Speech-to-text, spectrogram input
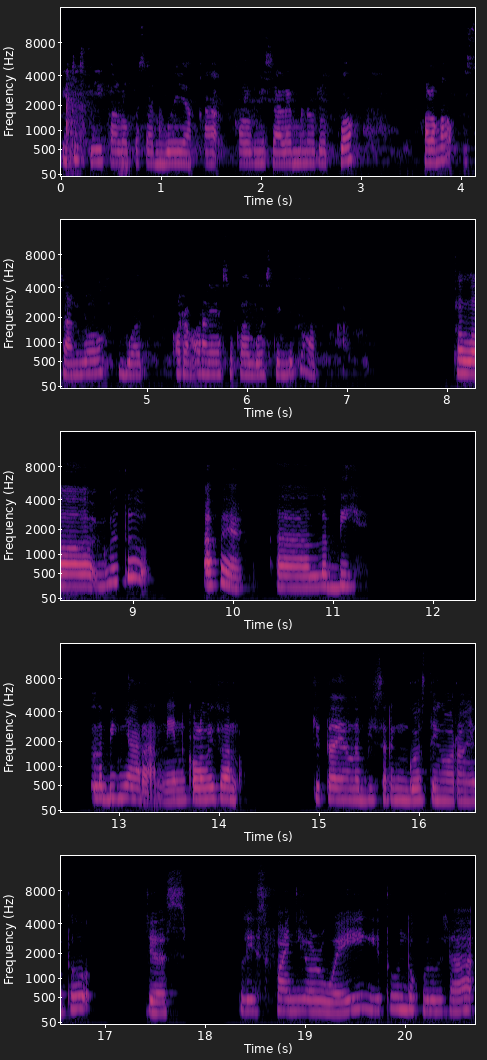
Itu sih kalau pesan gue ya kak. Kalau misalnya menurut lo kalau nggak pesan lo buat orang-orang yang suka ghosting gitu apa kak? Kalau gue tuh apa ya eh, lebih lebih nyaranin. Kalau misalnya kita yang lebih sering ghosting orang itu just please find your way gitu untuk berusaha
